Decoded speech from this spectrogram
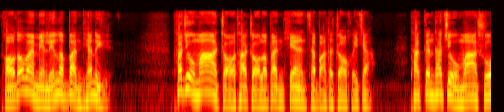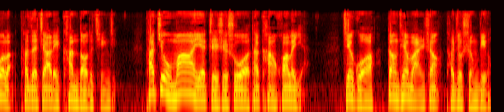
跑到外面淋了半天的雨。他舅妈找他找了半天才把他找回家。他跟他舅妈说了他在家里看到的情景，他舅妈也只是说他看花了眼。结果当天晚上他就生病了，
